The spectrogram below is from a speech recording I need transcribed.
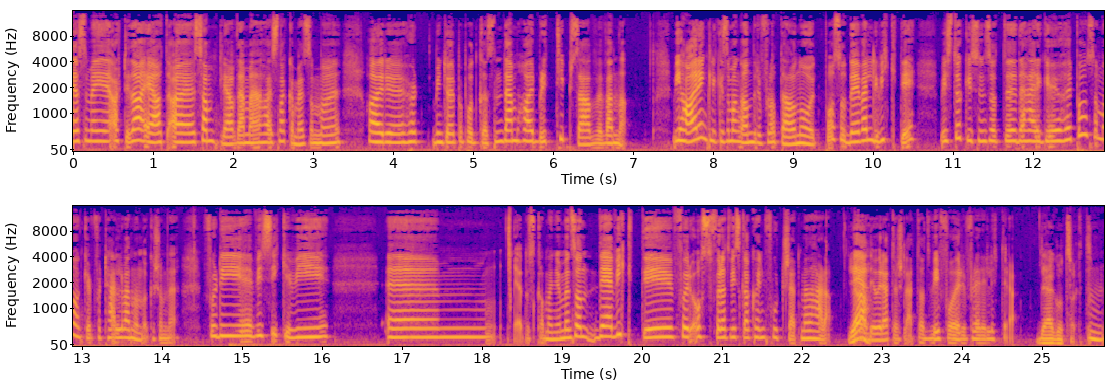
det som er artig, da, er at eh, samtlige av dem jeg har snakka med som eh, har eh, hørt, begynt å høre på podkasten, de har blitt tipsa av venner. Vi har egentlig ikke så mange andre flåter å nå ut på, så det er veldig viktig. Hvis dere syns at eh, det her er gøy å høre på, så må dere fortelle vennene deres om det. Fordi eh, hvis ikke vi ehm, ja, det skal man jo, men sånn, det er viktig for oss for at vi skal kunne fortsette med det her, da. Det er det jo rett og slett, at vi får flere lyttere. Det er godt sagt. Mm.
